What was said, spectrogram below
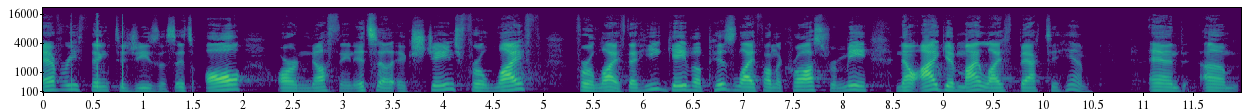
everything to Jesus. It's all or nothing, it's an exchange for life for life, that he gave up his life on the cross for me. Now I give my life back to him. And, um,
